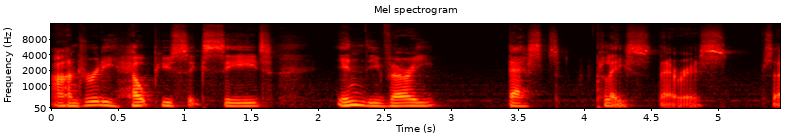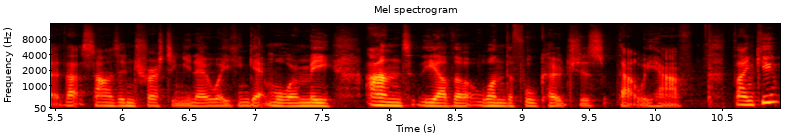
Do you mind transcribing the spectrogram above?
and really help you succeed in the very best place there is. So that sounds interesting, you know, where you can get more of me and the other wonderful coaches that we have. Thank you.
